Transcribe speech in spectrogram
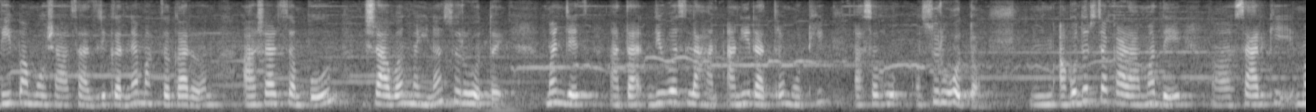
दीपामोशा साजरी करण्यामागचं कारण आषाढ संपवून श्रावण महिना सुरू होतो आहे म्हणजेच आता दिवस लहान आणि रात्र मोठी असं हो सुरू होतं. अगोदरच्या काळामध्ये सारखी म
